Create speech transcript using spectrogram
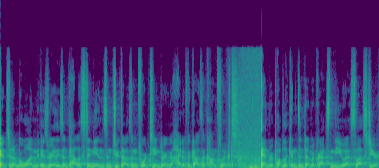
Answer number one, Israelis and Palestinians in 2014 during the height of the Gaza conflict, and Republicans and Democrats in the US last year.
